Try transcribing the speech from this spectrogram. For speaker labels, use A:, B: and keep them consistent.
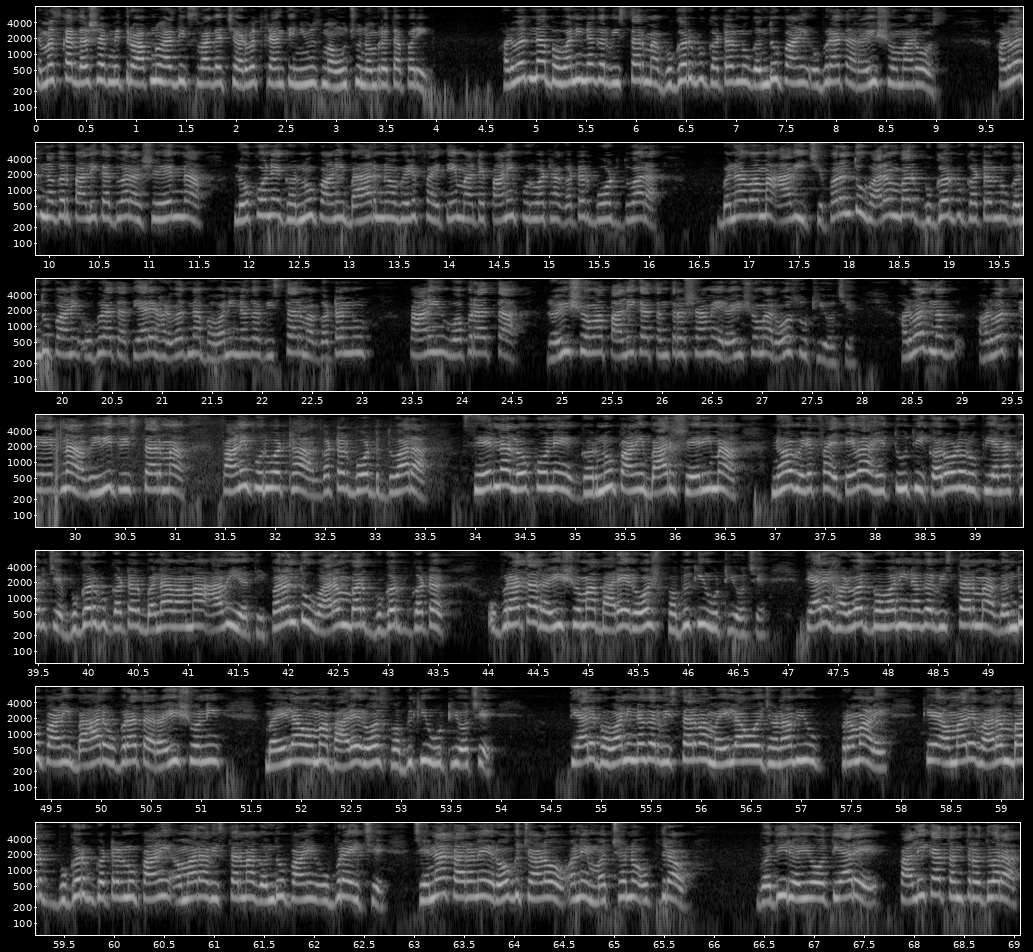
A: નમસ્કાર દર્શક મિત્રો, આપનું હાર્દિક સ્વાગત છે હળવદ ક્રાંતિ ન્યૂઝમાં. હું છું નમ્રતા પરીખ. હળવદના ભવાનીનગર વિસ્તારમાં ભૂગર્ભ ગટરનું ગંદુ પાણી ઉભરાતા રહીશોમાં રોષ. હળવદ નગરપાલિકા દ્વારા શહેરના લોકોને ઘરનું પાણી બહાર ન વેડફાય તે માટે પાણી પુરવઠા ગટર બોર્ડ દ્વારા બનાવવામાં આવી છે. પરંતુ વારંવાર ભૂગર્ભ ગટરનું ગંદુ પાણી ઉભરાતા ત્યારે હળવદના ભવાનીનગર વિસ્તારમાં ગટરનું પાણી વપરાતા રહીશોમાં પાલિકા તંત્ર સામે રહીશોમાં રોષ ઉઠ્યો છે. હળવદ હળવદ શહેરના વિવિધ વિસ્તારમાં પાણી પુરવઠા ગટર બોર્ડ દ્વારા શહેરના લોકોને ઘરનું પાણી બહાર શેરીમાં ન વેડફાય તેવા હેતુથી કરોડો રૂપિયાના ખર્ચે ભૂગર્ભ ગટર બનાવવામાં આવી હતી. પરંતુ વારંવાર ભૂગર્ભ ગટર ઉભરાતા રહીશોમાં ભારે રોષ ભભૂકી ઉઠ્યો છે. ત્યારે હળવદ ભવાનીનગર વિસ્તારમાં ગંદુ પાણી બહાર ઉભરાતા રહીશોની મહિલાઓમાં ભારે રોષ ભભૂકી ઉઠ્યો છે. ત્યારે ભવાનીનગર વિસ્તારમાં મહિલાઓએ જણાવ્યું પ્રમાણે કે અમારે વારંવાર ભૂગર્ભ ગટરનું પાણી અમારા વિસ્તારમાં ગંદુ પાણી ઉભરાય છે, જેના કારણે રોગચાળો અને મચ્છરનો ઉપદ્રવ વધી રહ્યો ત્યારે પાલિકા તંત્ર દ્વારા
